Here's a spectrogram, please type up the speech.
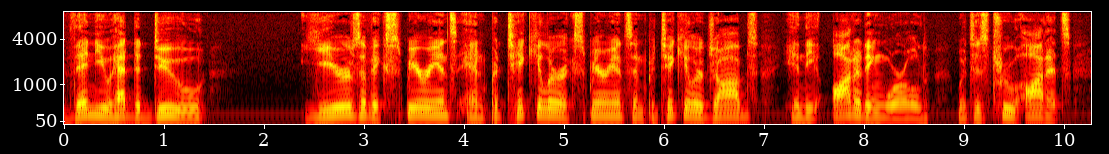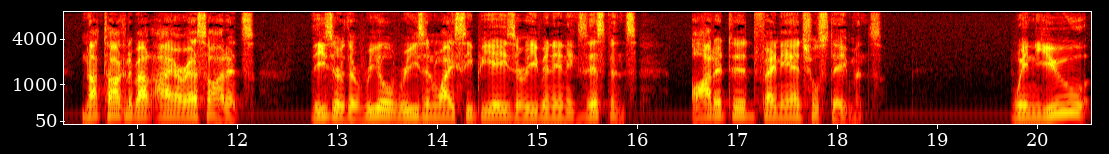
then you had to do years of experience and particular experience and particular jobs in the auditing world, which is true audits, not talking about IRS audits. These are the real reason why CPAs are even in existence. Audited financial statements. When you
